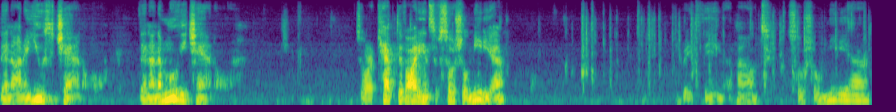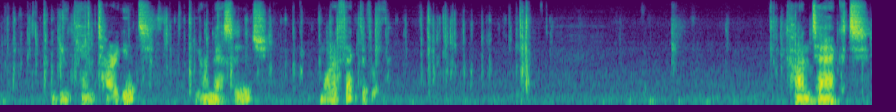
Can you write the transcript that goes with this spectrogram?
then on a youth channel, then on a movie channel. So our captive audience of social media, great thing about social media, you can target your message more effectively. Contact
